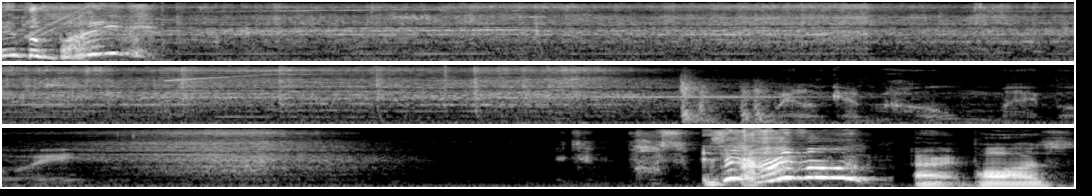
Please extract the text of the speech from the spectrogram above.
When Is it Ivo? Alright, pause.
